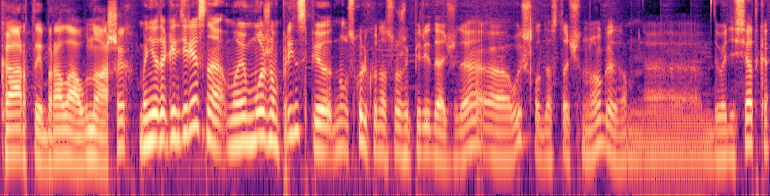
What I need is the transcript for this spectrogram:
карты брала у наших. Мне так интересно, мы можем, в принципе, ну, сколько у нас уже передач, да, э, вышло достаточно много, там, э, два десятка.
